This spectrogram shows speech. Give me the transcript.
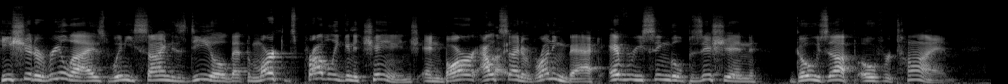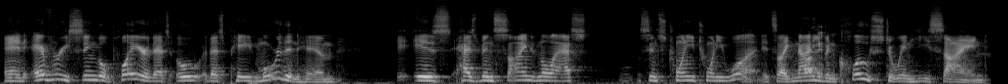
he should have realized when he signed his deal that the market's probably going to change and bar outside of running back, every single position goes up over time. And every single player that's that's paid more than him is has been signed in the last since 2021. It's like not Right. even close to when he signed.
